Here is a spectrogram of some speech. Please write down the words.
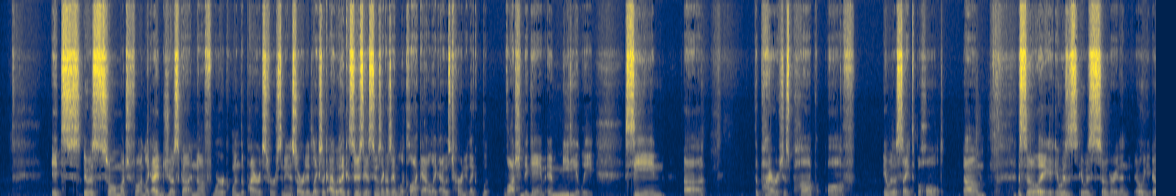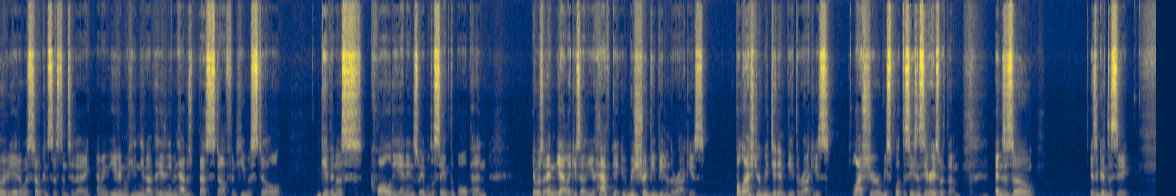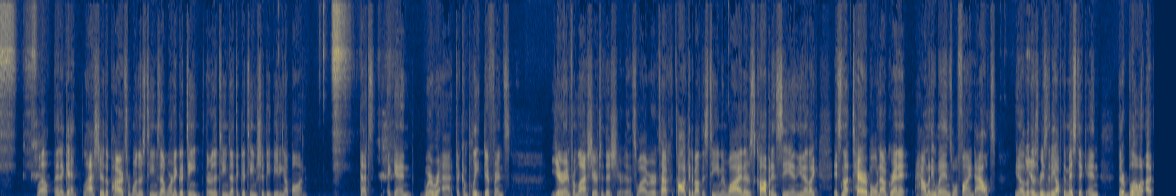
It's it was so much fun. Like I had just gotten off work when the Pirates first inning started. Like so like I like seriously as soon as like I was able to clock out, like I was turning like watching the game immediately, seeing uh the Pirates just pop off. It was a sight to behold. Um, so like it was it was so great, and O- Oviedo was so consistent today. I mean, even he didn't even have he didn't even have his best stuff, and he was still giving us quality innings, able to save the bullpen. It was, and yeah, like you said, you have we should be beating the Rockies, but last year we didn't beat the Rockies. Last year we split the season series with them, and so it's good to see. Well, and again, last year the Pirates were one of those teams that weren't a good team. They're the teams that the good teams should be beating up on. That's again where we're at. The complete difference year in from last year to this year. That's why we were ta- talking about this team and why there's competency and you know like it's not terrible. Now, granted, how many wins we'll find out. You know, but Yeah. there's reason to be optimistic, and they're blowing. I,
